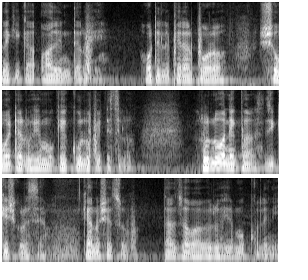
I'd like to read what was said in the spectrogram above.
লেখিকা অরিন্দা রুহি হোটেলে ফেরার পর সময়টা রুহি মুখে কুলো পেটেছিল। রুনু অনেকবার জিজ্ঞেস করেছে, কেন সে চুপ? তার জবাবে রুহির মুখ খোলেনি।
